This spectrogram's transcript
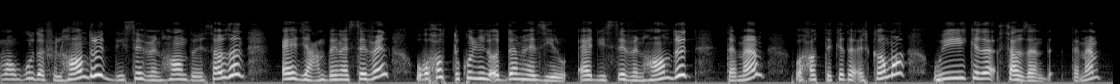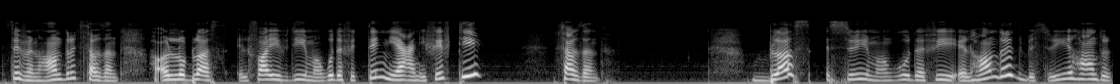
موجودة في ال hundred دي 700,000 آدي عندنا 7 وبحط كل اللي قدامها zero آدي 700 تمام؟ واحط كده ال comma وكده 1000 تمام؟ 700,000 هقول له plus ال5 دي موجودة في ال ten يعني 50,000 plus ال 3 موجودة في ال100 ب 300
